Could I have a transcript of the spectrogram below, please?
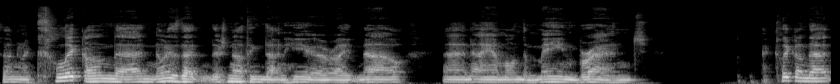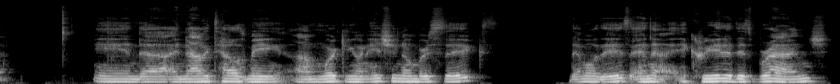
So I'm going to click on that. Notice that there's nothing down here right now. And I am on the main branch. I click on that and uh, and now it tells me I'm working on issue number six, demo this, and it created this branch,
